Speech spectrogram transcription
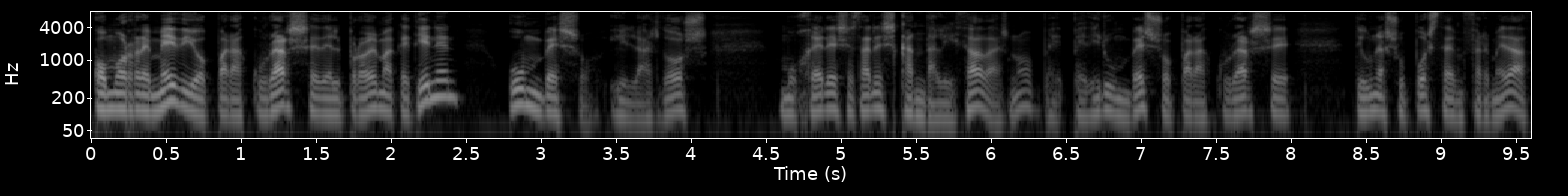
como remedio para curarse del problema que tienen un beso. Y las dos mujeres están escandalizadas, ¿no? Pedir un beso para curarse de una supuesta enfermedad.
